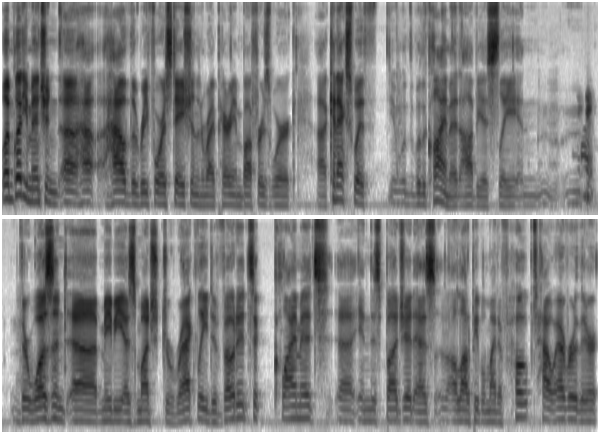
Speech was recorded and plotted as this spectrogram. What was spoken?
Well, I'm glad you mentioned uh, how, how the reforestation and riparian buffers work uh, connects with, with, with the climate, obviously, and there wasn't uh, maybe as much directly devoted to climate uh, in this budget as a lot of people might have hoped. However, there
